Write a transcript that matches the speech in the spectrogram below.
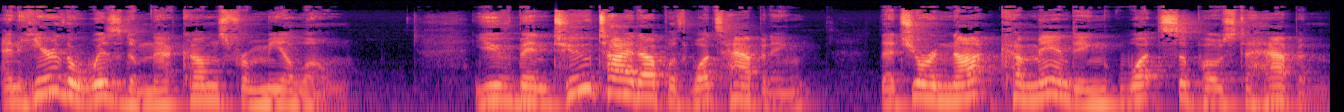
and hear the wisdom that comes from me alone. You've been too tied up with what's happening that you're not commanding what's supposed to happen.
